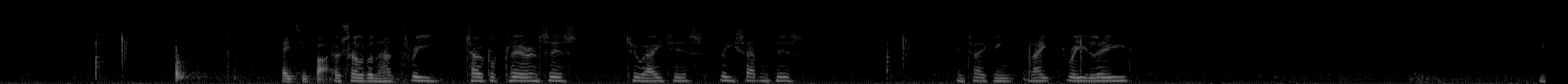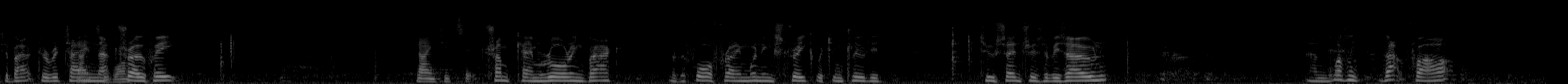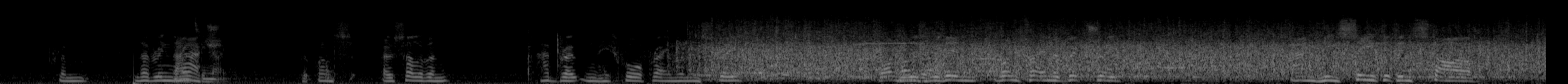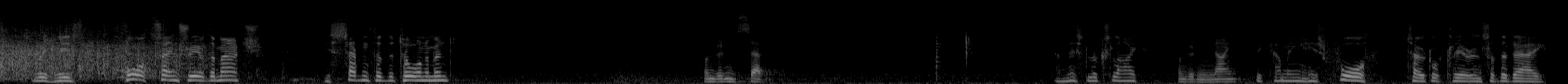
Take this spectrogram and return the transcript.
Eighty-five. O'Sullivan had three total clearances, two 80s, three 70s, in taking an 8-3 lead. He's about to retain that trophy. Ninety-two. Trump came roaring back with a four-frame winning streak, which included two centuries of his own, and wasn't that far from levelling the match. But once O'Sullivan had broken his four-frame winning streak, he was within one frame of victory, and he seized it in style with his fourth century of the match, his seventh of the tournament. Hundred and seven. And this looks like Hundred and nine. becoming his fourth total clearance of the day.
